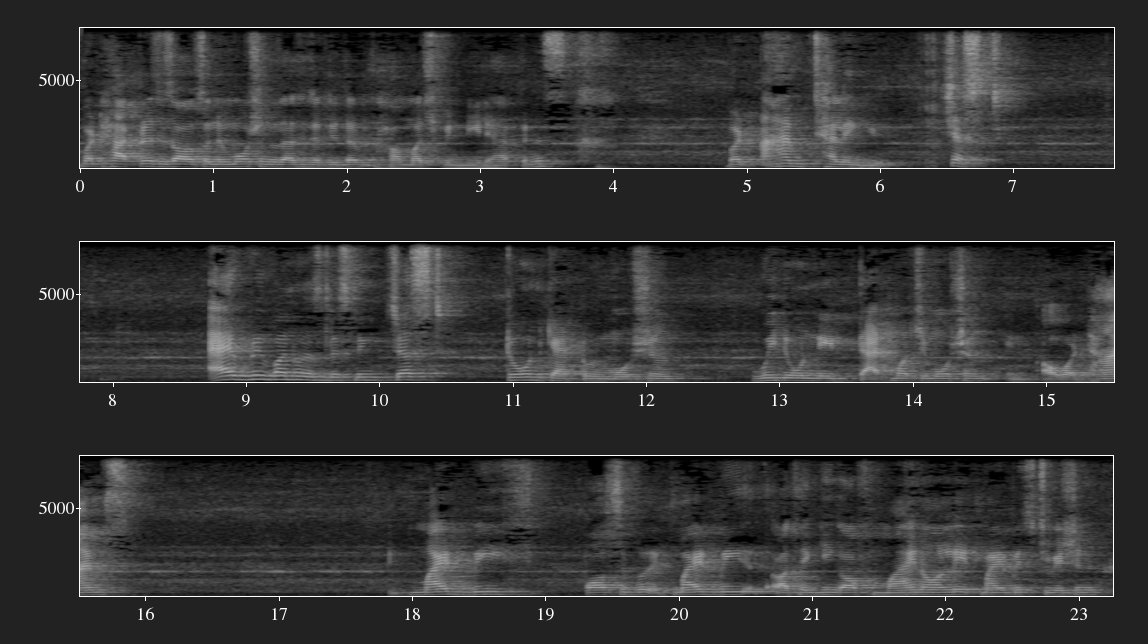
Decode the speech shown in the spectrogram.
but happiness is also an emotion that how much we need happiness. But I am telling you, just everyone who is listening, just don't get too emotional. We don't need that much emotion in our times. It might be possible, it might be thinking of mine only, it might be situation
